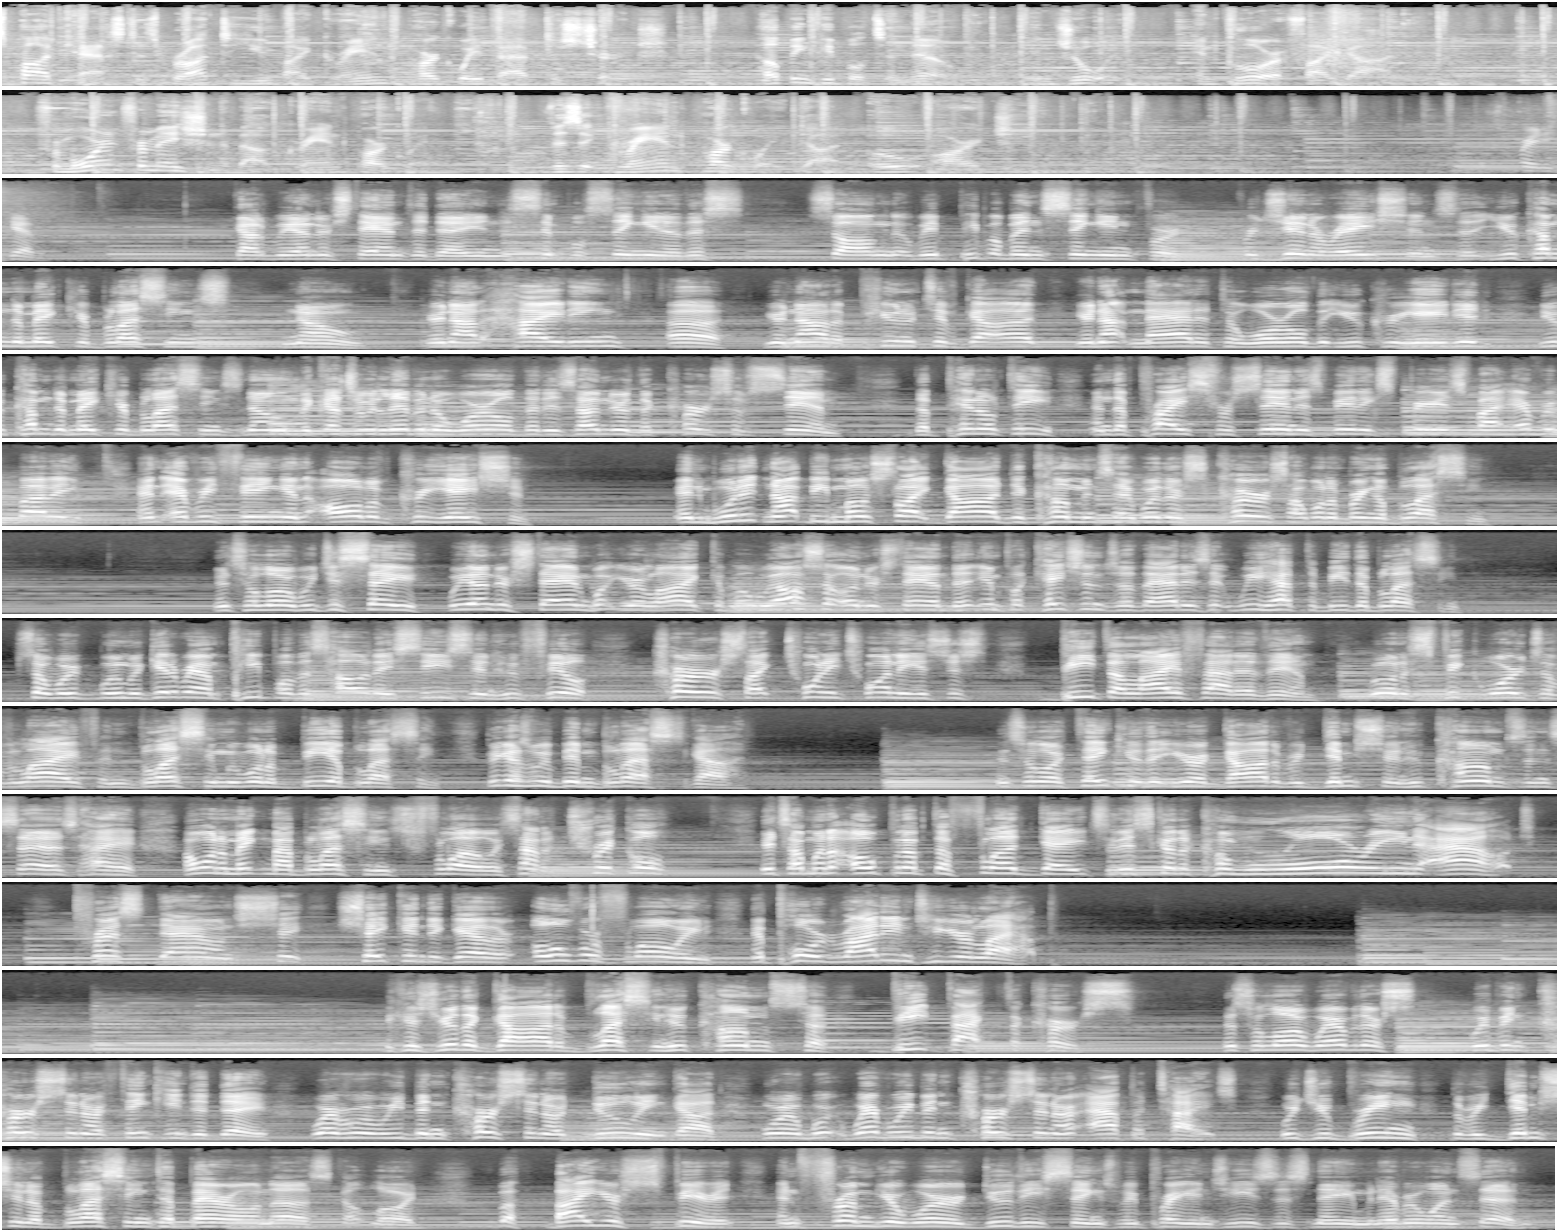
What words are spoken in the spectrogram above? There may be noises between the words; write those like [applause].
This podcast is brought to you by Grand Parkway Baptist Church, helping people to know, enjoy, and glorify God. For more information about Grand Parkway, visit grandparkway.org. Let's pray together. God, we understand today in the simple singing of this song that we, people have been singing for, for generations that you come to make your blessings known. You're not hiding. Uh, you're not a punitive God. You're not mad at the world that you created. You come to make your blessings known because we live in a world that is under the curse of sin. The penalty and the price for sin is being experienced by everybody and everything in all of creation. And would it not be most like God to come and say, Where there's curse, I want to bring a blessing? And so, Lord, we just say we understand what you're like, but we also understand the implications of that is that we have to be the blessing. So when we get around people this holiday season who feel cursed like 2020 has just beat the life out of them, we want to speak words of life and blessing. We want to be a blessing because we've been blessed, God. And so, Lord, thank you that you're a God of redemption who comes and says, Hey, I want to make my blessings flow. It's not a trickle, it's I'm going to open up the floodgates and it's going to come roaring out, pressed down, sh- shaken together, overflowing, and poured right into your lap. Because you're the God of blessing who comes to beat back the curse. And so, Lord, wherever there's, we've been cursed in our thinking today, wherever we've been cursed in our doing, God, wherever we've been cursed in our appetites, would you bring the redemption of blessing to bear on us, Lord? By your Spirit and from your word, do these things, we pray in Jesus' name. And everyone said,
